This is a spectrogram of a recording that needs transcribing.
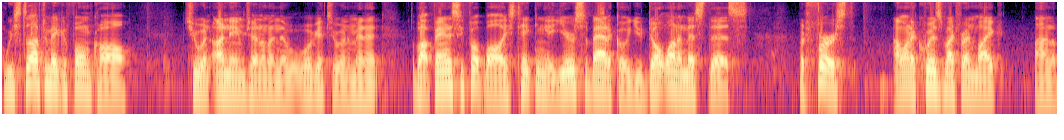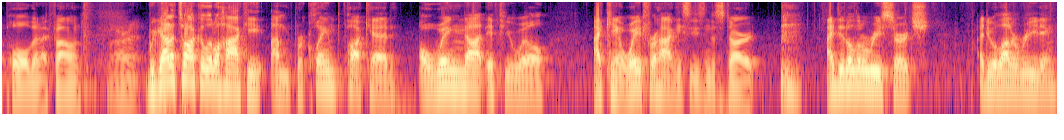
We still have to make a phone call to an unnamed gentleman that we'll get to in a minute about fantasy football. He's taking a year sabbatical. You don't want to miss this. But first, I want to quiz my friend Mike on a poll that I found. All right. We got to talk a little hockey. I'm a proclaimed puckhead, a wing nut, if you will. I can't wait for hockey season to start. I did a little research. I do a lot of reading.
